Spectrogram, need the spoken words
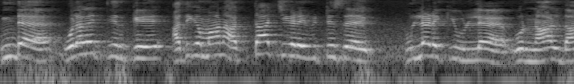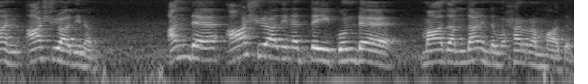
இந்த உலகத்திற்கு அதிகமான அத்தாட்சிகளை விட்டு செ- உள்ளடக்கியுள்ள ஒரு நாள் தான் ஆஷுரா தினம். அந்த ஆஷுரா தினத்தை கொண்ட மாதம் தான் இந்த முஹர்ரம் மாதம்.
